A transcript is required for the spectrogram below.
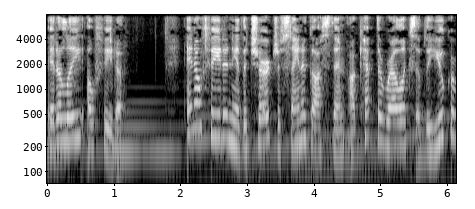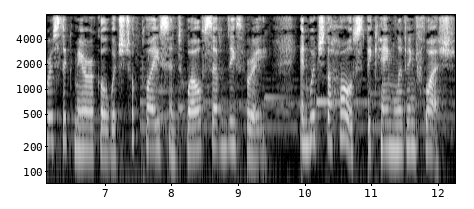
Italy, Offida. In Offida, near the church of St. Augustine, are kept the relics of the Eucharistic miracle which took place in 1273, in which the host became living flesh.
